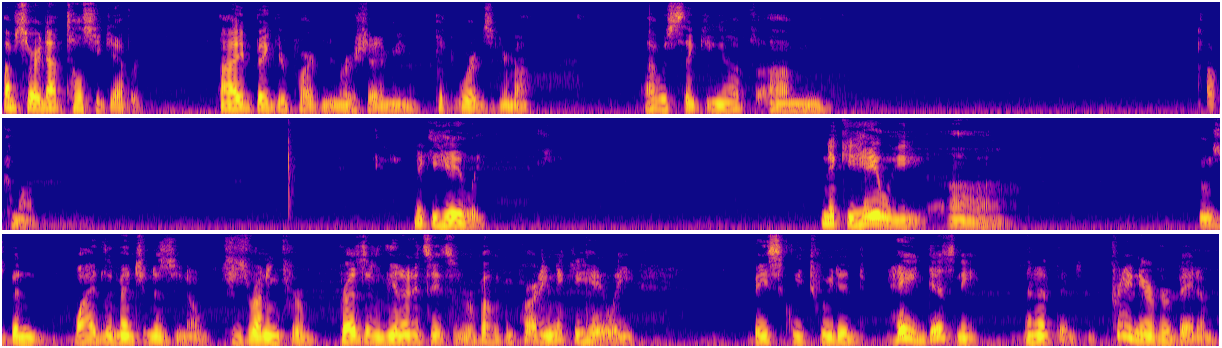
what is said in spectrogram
I'm sorry, not Tulsi Gabbard. I beg your pardon, Marusha. I didn't mean to put words in your mouth. I was thinking of um, Oh, come on. Nikki Haley. Nikki Haley, uh, who's been widely mentioned as, you know, she's running for president of the United States in the Republican Party. Nikki Haley basically tweeted, Hey, Disney, and at pretty near verbatim,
